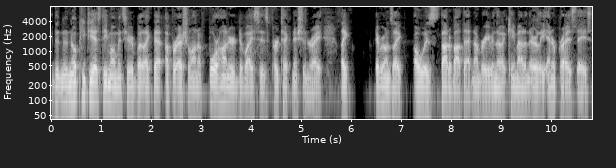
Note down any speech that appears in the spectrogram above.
no PTSD moments here, but like that upper echelon of 400 devices per technician, right? Like everyone's like always thought about that number, even though it came out in the early enterprise days.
